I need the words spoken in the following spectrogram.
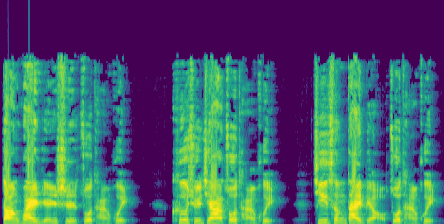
党外人士座谈会、科学家座谈会、基层代表座谈会、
